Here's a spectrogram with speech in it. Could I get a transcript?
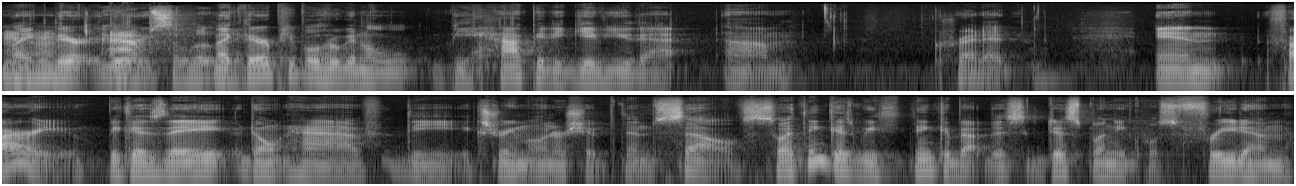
Like there, there- Absolutely. like there are people who are going to be happy to give you that um, credit and fire you because they don't have the extreme ownership themselves. So I think as we think about this discipline equals freedom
